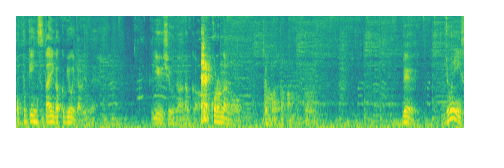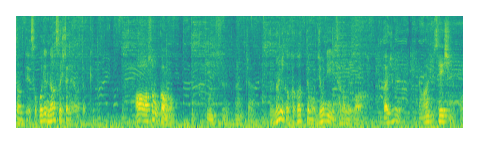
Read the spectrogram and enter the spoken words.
ホプキンス大学病院ってあるよね。優秀ななんか コロナのでも。なかったかも。でジョニーさんってそこでナースしたんじゃなかったっけ？ああそうかも。ホッキンスなんちゃら。何かかかってもジョニーに頼めば大丈夫じゃない？でもあの人精神の方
